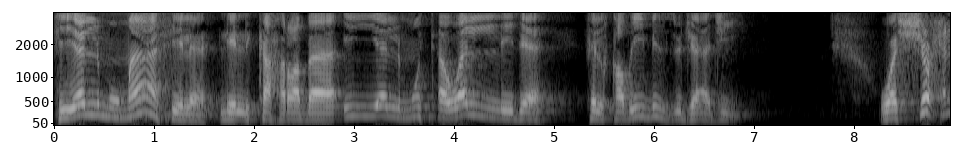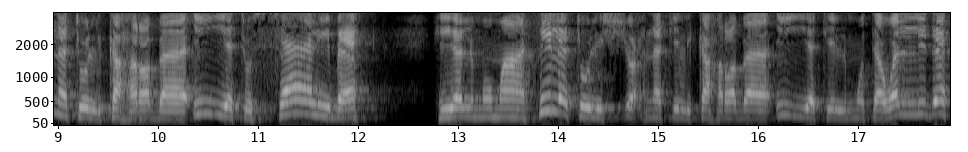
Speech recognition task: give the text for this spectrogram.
هي المماثلة للكهربائيه المتولده في القضيب الزجاجي. والشحنة الكهربائية السالبة هي المماثلة للشحنة الكهربائية المتولدة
